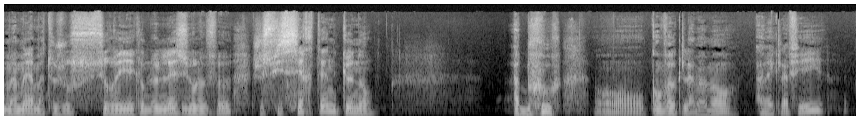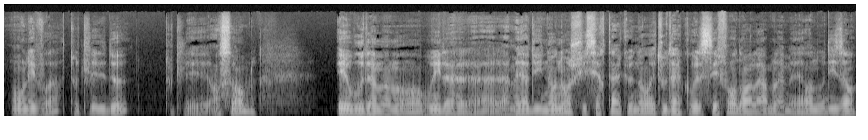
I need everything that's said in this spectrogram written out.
ma mère m'a toujours surveillé comme le lait sur le feu, je suis certaine que non. À bout, on convoque la maman avec la fille, on les voit toutes les deux, toutes les ensemble. Et au bout d'un moment, oui, la, mère dit non, non, je suis certain que non. Et tout d'un coup, elle s'effondre en larmes, la mère, en nous disant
